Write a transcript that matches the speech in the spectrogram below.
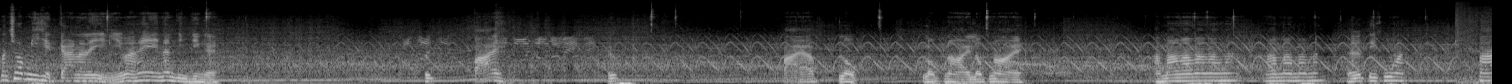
มันชอบมีเหตุการณ์อะไรอย่างนี้มาให้นั่นจริงๆเลยไปปึ๊บ ไปครับ หลบ หลบหน่อย หลบหน่อย มามามามามามามามามาเออตีคู่มา มา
